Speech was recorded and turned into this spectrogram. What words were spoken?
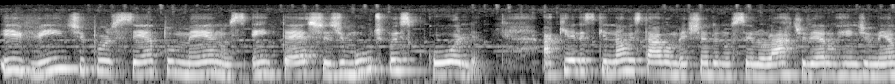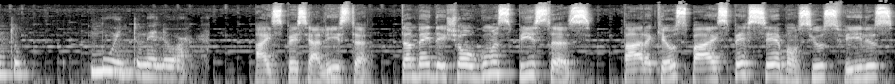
e 20% menos em testes de múltipla escolha. Aqueles que não estavam mexendo no celular tiveram um rendimento muito melhor. A especialista também deixou algumas pistas para que os pais percebam se os filhos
